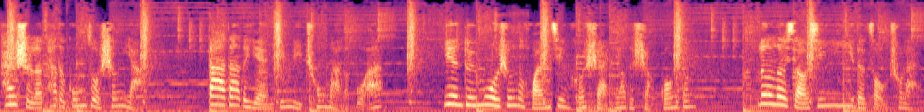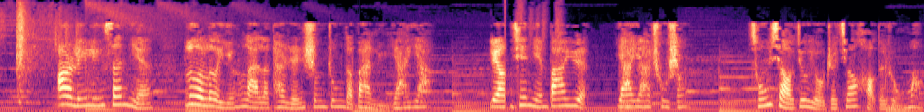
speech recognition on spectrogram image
开始了他的工作生涯。大大的眼睛里充满了不安，面对陌生的环境和闪耀的闪光灯，乐乐小心翼翼地走出来。二零零三年。乐乐迎来了他人生中的伴侣丫丫。两千年八月，丫丫出生，从小就有着姣好的容貌，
